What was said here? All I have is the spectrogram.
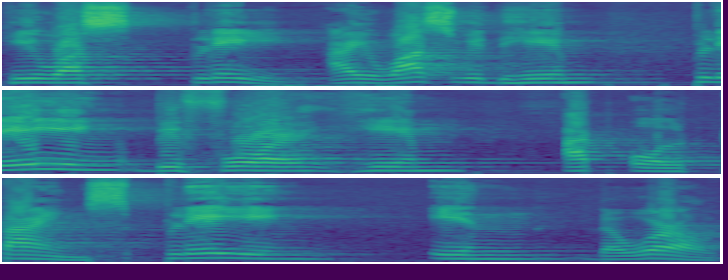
He was playing. I was with him, playing before him at all times, playing in the world.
